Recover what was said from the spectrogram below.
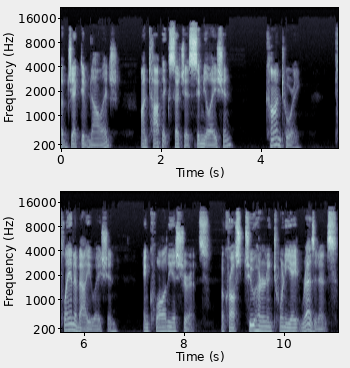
objective knowledge on topics such as simulation, contouring, plan evaluation, and quality assurance across 228 residents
